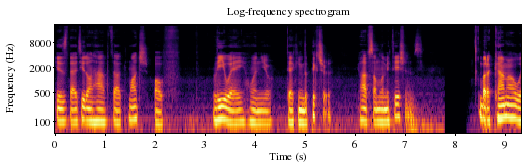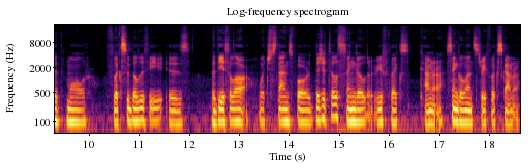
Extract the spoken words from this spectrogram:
is that you don't have that much of leeway when you're taking the picture. You have some limitations. But a camera with more flexibility is the DSLR, which stands for Digital Single Reflex Camera, single lens reflex camera.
